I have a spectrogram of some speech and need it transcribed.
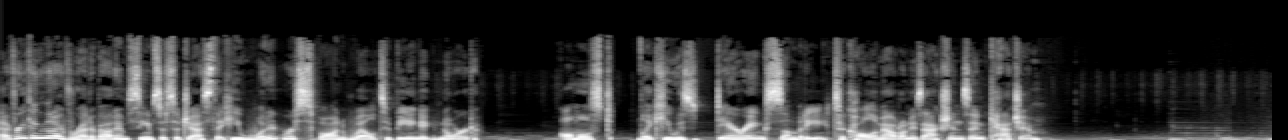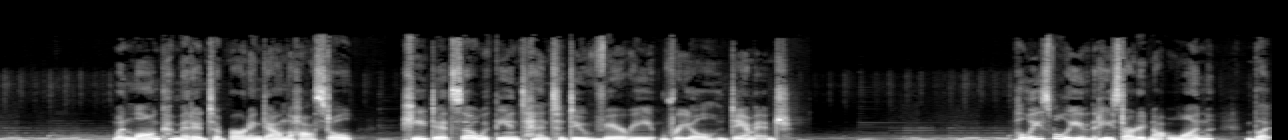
everything that I've read about him seems to suggest that he wouldn't respond well to being ignored. Almost like he was daring somebody to call him out on his actions and catch him. When Long committed to burning down the hostel, he did so with the intent to do very real damage. Police believe that he started not one, but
